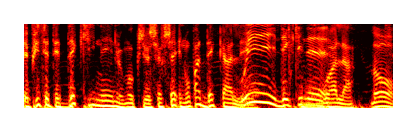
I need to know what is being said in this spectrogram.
Et puis c'était décliner le mot que je cherchais et non pas décaler. Oui, décliner. Voilà. Bon,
